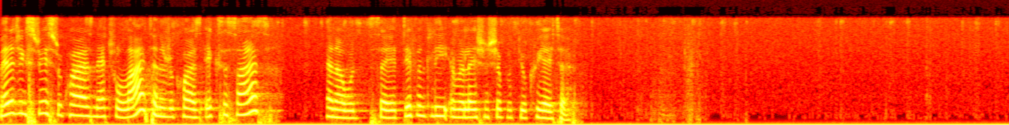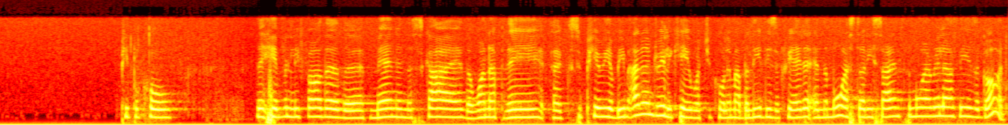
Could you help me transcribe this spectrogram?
Managing stress requires natural light and it requires exercise. And I would say definitely a relationship with your Creator. People call the Heavenly Father, the man in the sky, the one up there, a superior being. I don't really care what you call him. I believe there's a creator, and the more I study science, the more I realize there is a God.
